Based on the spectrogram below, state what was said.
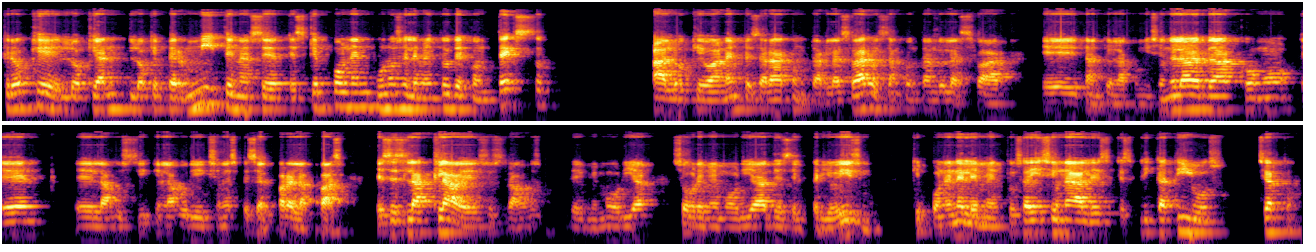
creo que lo que, han, lo que permiten hacer es que ponen unos elementos de contexto a lo que van a empezar a contar las FARC o están contando las FARC, eh, tanto en la Comisión de la Verdad como en, eh, la en la Jurisdicción Especial para la Paz. Esa es la clave de esos trabajos de memoria sobre memoria desde el periodismo, que ponen elementos adicionales, explicativos, ¿cierto?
